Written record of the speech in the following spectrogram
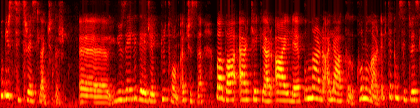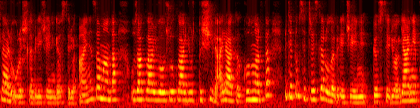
Bu bir stresli açıdır. 150 derecelik Plüton açısı baba, erkekler, aile bunlarla alakalı konularda bir takım streslerle uğraşılabileceğini gösteriyor. Aynı zamanda uzaklar, yolculuklar, yurt dışı ile alakalı konularda da bir takım stresler olabileceğini gösteriyor. Yani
